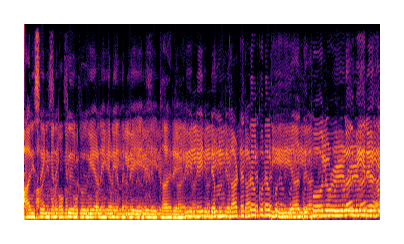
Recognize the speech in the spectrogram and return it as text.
ഹാരിസ ഇങ്ങനെ നോക്കി നിൽക്കുകയാണ്. ഇങ്ങനെ കരളിലേറ്റം കടന്നൽ കുത്തി അതുപോലുള്ള വിരഹം.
